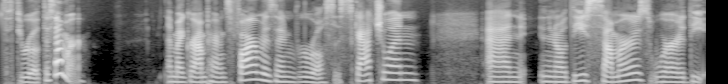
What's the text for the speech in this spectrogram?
throughout the summer. And my grandparents' farm is in rural Saskatchewan. And, you know, these summers were the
